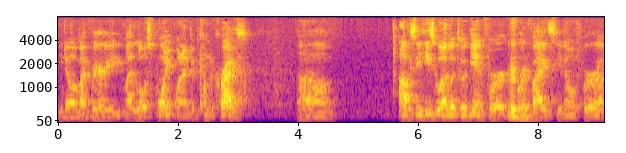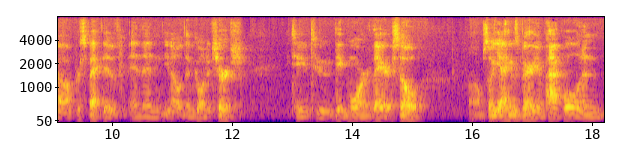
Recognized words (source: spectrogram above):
you know, my very my lowest point when I did come to Christ. Um, obviously, he's who I look to again for mm-hmm. for advice, you know, for uh, perspective, and then you know, then going to church to to dig more there. So, um, so yeah, he was very impactful, and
